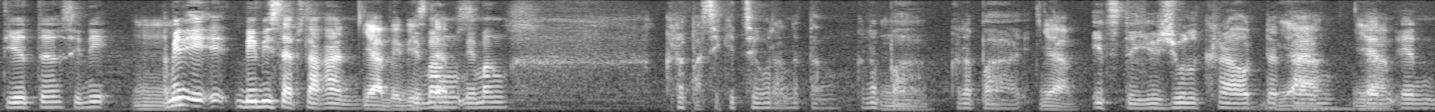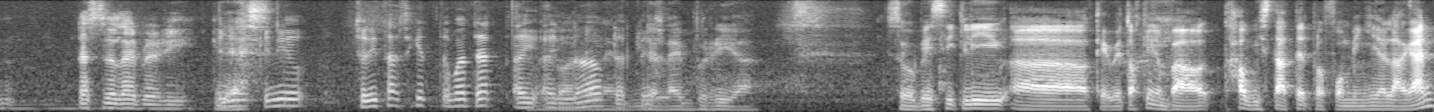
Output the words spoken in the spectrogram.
theatre sini. I mean it, it, baby steps lah kan. Yeah, baby memang, steps. Memang kenapa sikit saya orang datang? Kenapa? Kenapa? Yeah. It's the usual crowd that Hmm. Yeah, time yeah. and and that's the library. Can Yes. You, can you cerita sikit about that? I I About love the, that lib- the place. library ah. So basically, uh, okay, we're talking about how we started performing here lah kan.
